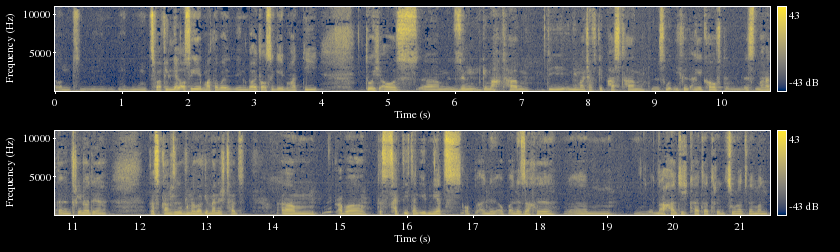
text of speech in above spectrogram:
und zwar viel Geld ausgegeben hat, aber den Leute ausgegeben hat, die durchaus ähm, Sinn gemacht haben die in die Mannschaft gepasst haben. Es wurde nicht wild angekauft. Es, man hat einen Trainer, der das Ganze wunderbar gemanagt hat. Ähm, aber das zeigt sich dann eben jetzt, ob eine, ob eine Sache ähm, Nachhaltigkeit hat, Tradition hat, wenn man,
